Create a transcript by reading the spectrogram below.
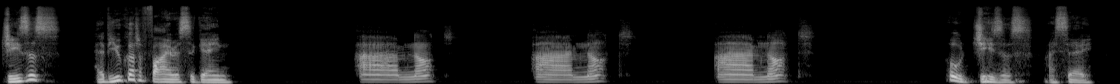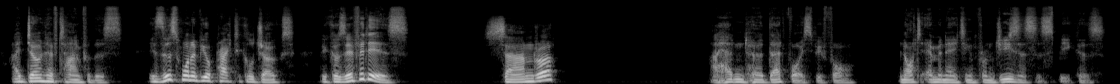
Jesus, have you got a virus again? I'm not. I'm not. I'm not. Oh, Jesus, I say, I don't have time for this. Is this one of your practical jokes? Because if it is. Sandra? I hadn't heard that voice before, not emanating from Jesus' speakers,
